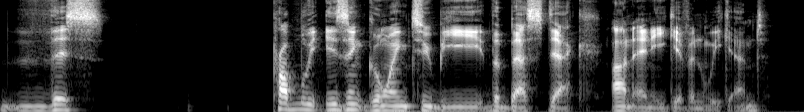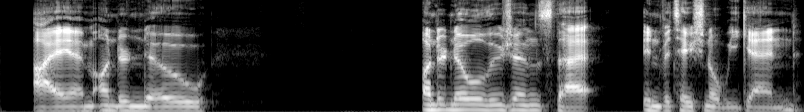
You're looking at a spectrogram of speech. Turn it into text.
this probably isn't going to be the best deck on any given weekend. I am under no under no illusions that invitational weekend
